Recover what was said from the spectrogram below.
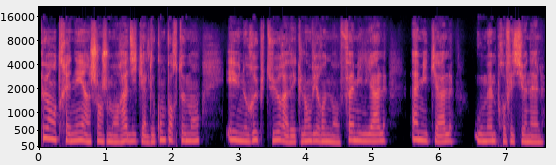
peut entraîner un changement radical de comportement et une rupture avec l'environnement familial, amical ou même professionnel.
